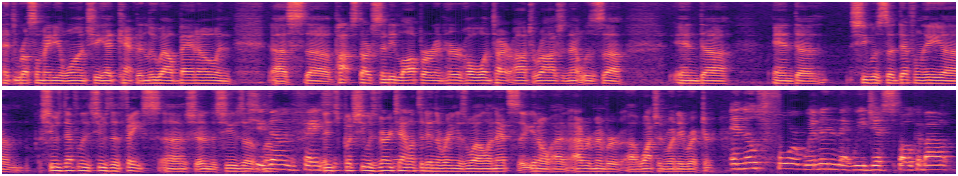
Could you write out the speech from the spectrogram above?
at WrestleMania one, she had Captain Lou Albano and uh, uh, pop star Cyndi Lauper and her whole entire entourage, and that was uh, and uh, and uh, she was uh, definitely um, she was definitely she was the face. Uh, she, she was a She's well, with the face. and, but she was very talented in the ring as well, and that's you know I, I remember uh, watching Wendi Richter. and those four women that we just spoke about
